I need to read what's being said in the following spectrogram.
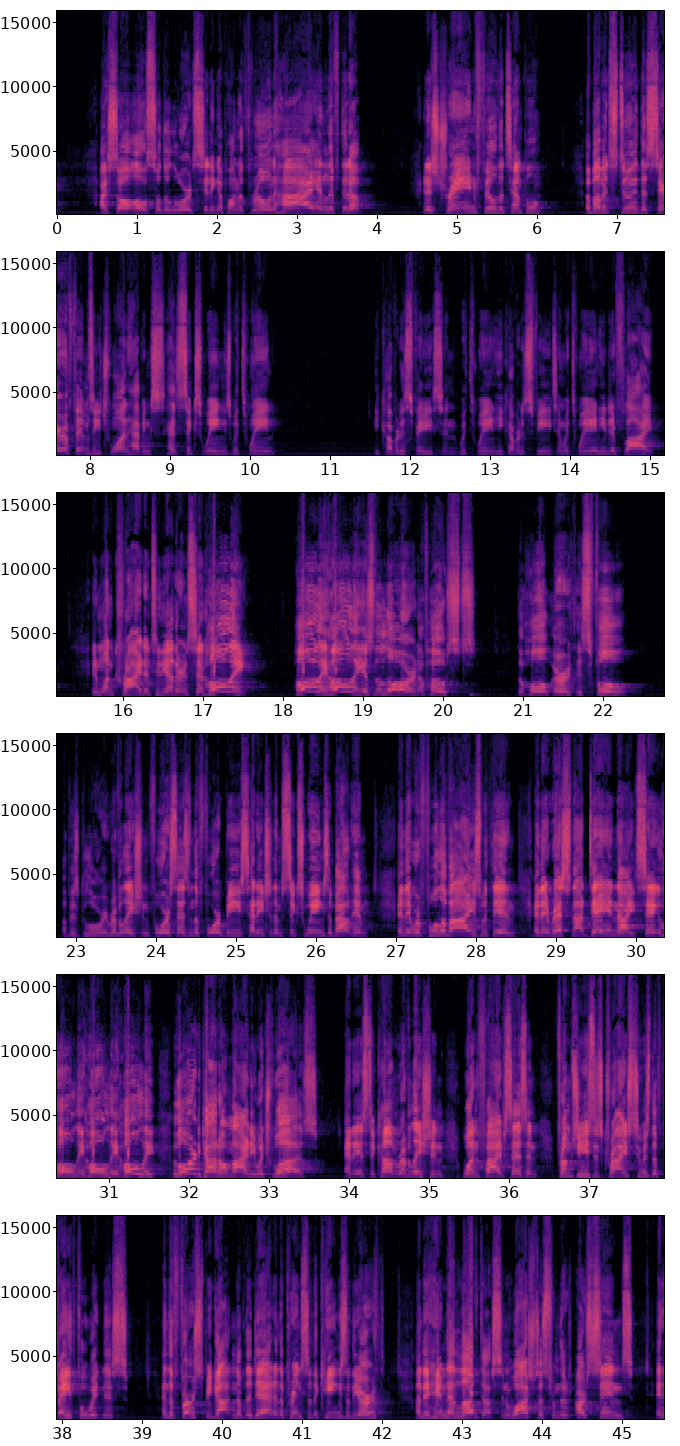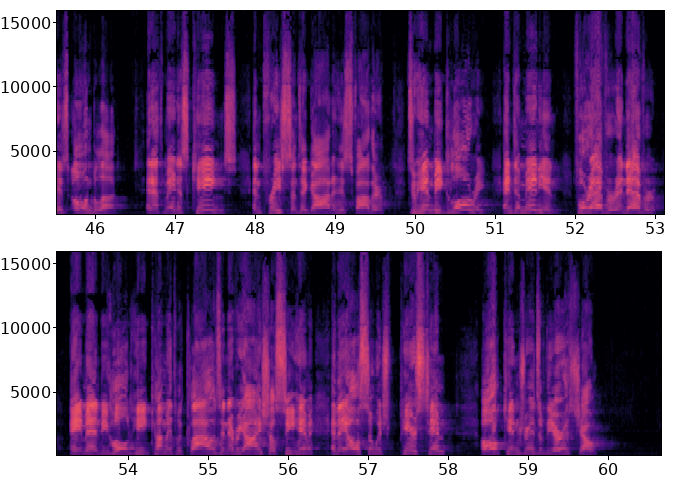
I saw also the Lord sitting upon a throne high and lifted up, and his train filled the temple. Above it stood the seraphims, each one having had six wings. With twain he covered his face, and with twain he covered his feet, and with twain he did fly. And one cried unto the other and said, Holy, holy, holy is the Lord of hosts. The whole earth is full of his glory. Revelation 4 says, And the four beasts had each of them six wings about him, and they were full of eyes within, and they rest not day and night, saying, Holy, holy, holy, Lord God Almighty, which was and is to come. Revelation 1 5 says, And from Jesus Christ, who is the faithful witness, and the first begotten of the dead, and the prince of the kings of the earth, unto him that loved us and washed us from the, our sins in his own blood, and hath made us kings and priests unto God and his Father. To him be glory and dominion forever and ever. Amen. Behold, he cometh with clouds, and every eye shall see him, and they also which pierced him, all kindreds of the earth shall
